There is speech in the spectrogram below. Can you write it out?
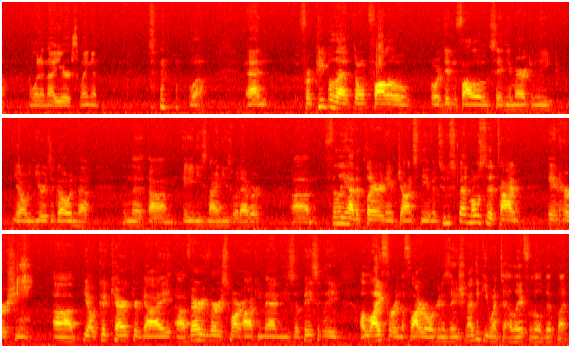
uh, I went in that year swinging. Well, and for people that don't follow or didn't follow, say the American League, you know, years ago in the in the um, 80s, 90s, whatever, um, Philly had a player named John Stevens who spent most of the time in Hershey. Uh, you know, good character guy, uh, very very smart hockey man. He's a, basically a lifer in the Flyer organization. I think he went to LA for a little bit, but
